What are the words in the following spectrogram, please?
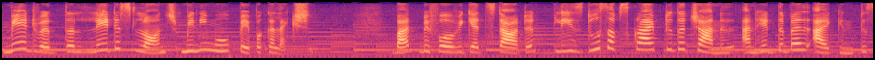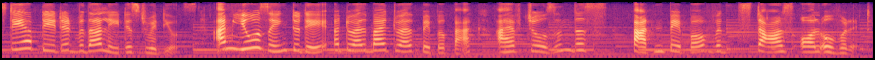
made with the latest launch Mini Moo paper collection. But before we get started, please do subscribe to the channel and hit the bell icon to stay updated with our latest videos. I'm using today a 12 by 12 paper pack. I have chosen this pattern paper with stars all over it.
